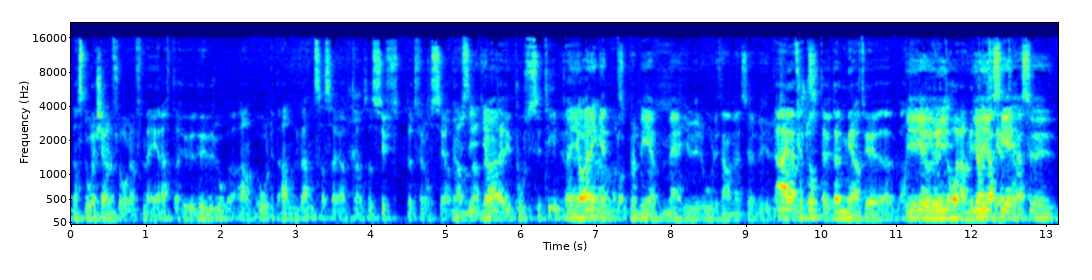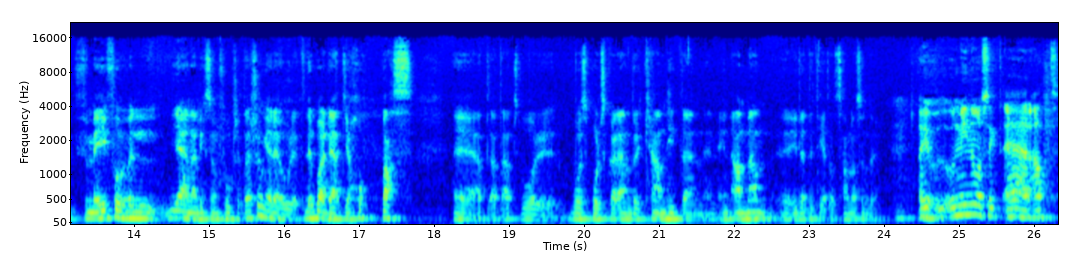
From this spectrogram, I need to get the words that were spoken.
den stora kärnfrågan för mig är detta, hur, hur ordet används. Så att säga. Alltså, syftet för oss är att Ja, använda Jag- detta i positiv jag har eh, inget analog. problem med hur ordet används överhuvudtaget. Nej, jag har förstått det. Utan mer att vi, att Och vi jag, jag, behöver jag, inte ha den jag identiteten. ser, alltså, för mig får vi väl gärna liksom fortsätta sjunga det ordet. Det är bara det att jag hoppas eh, att, att, att vår, vår sportskara ändå kan hitta en, en, en annan eh, identitet att samlas under. Ja, och min åsikt är att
